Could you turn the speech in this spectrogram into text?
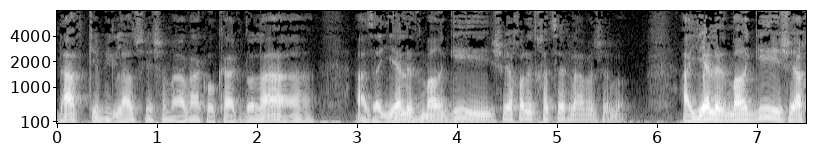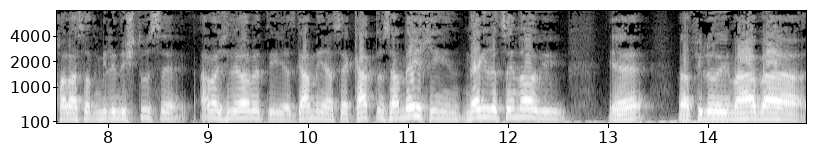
דווקא בגלל שיש שם אהבה כל כך גדולה, אז הילד מרגיש שהוא יכול להתחצף לאבא שלו. הילד מרגיש שיכול לעשות מילים דשטוסה, אבא שלי אוהב אותי, אז גם אם יעשה קטנוס המכין, נגד רצונובי, yeah. ואפילו אם האבא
